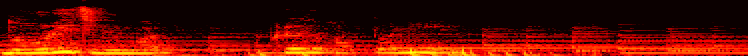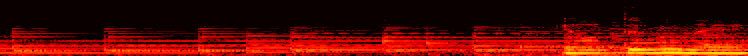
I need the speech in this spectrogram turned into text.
노래지는 거야. 그래서 봤더니 이거 때문에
